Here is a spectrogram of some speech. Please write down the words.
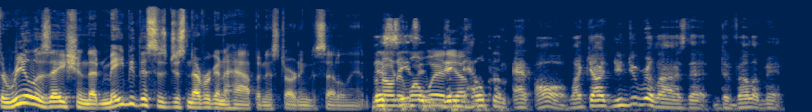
the realization that maybe this is just never going to happen is starting to settle in. This only one season way or didn't help him at all. Like y'all, you do realize that development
